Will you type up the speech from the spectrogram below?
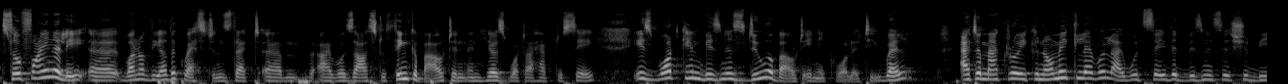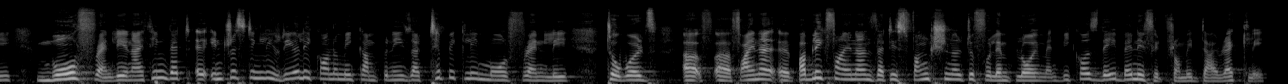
so finally, uh, one of the other questions that um, I was asked to think about, and, and here's what I have to say, is what can business do about inequality? Well, at a macroeconomic level, I would say that businesses should be more friendly. And I think that, uh, interestingly, real economy companies are typically more friendly towards uh, uh, uh, public finance that is functional to full employment because they benefit from it directly.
